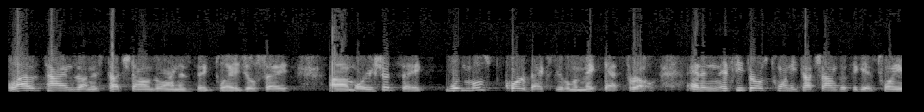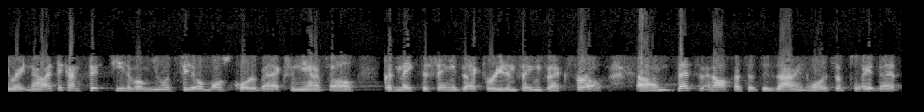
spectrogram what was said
A lot of times on his touchdowns or on his big plays, you'll say, um, or you should say, would most quarterbacks be able to make that throw? And if he throws 20 touchdowns, if he gets 20 right now, I think on 15 of them, you would feel most quarterbacks in the NFL could make the same exact read and same exact throw. Um, that's an offensive design, or it's a play that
